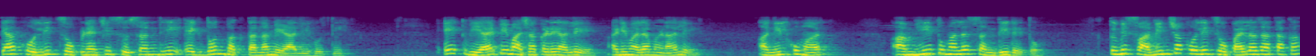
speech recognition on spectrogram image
त्या खोलीत झोपण्याची सुसंधी एक दोन भक्तांना मिळाली होती. एक व्ही आय पी माझ्याकडे आले आणि मला म्हणाले अनिल कुमार आम्ही तुम्हाला संधी देतो. तुम्ही स्वामींच्या खोलीत झोपायला जाता का?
